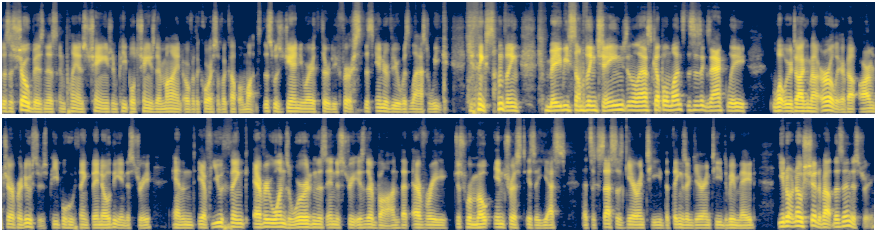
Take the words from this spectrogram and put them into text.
this is show business and plans change and people change their mind over the course of a couple months. This was January 31st. This interview was last week. You think something, maybe something changed in the last couple months? This is exactly what we were talking about earlier about armchair producers, people who think they know the industry. And if you think everyone's word in this industry is their bond, that every just remote interest is a yes, that success is guaranteed, that things are guaranteed to be made, you don't know shit about this industry.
